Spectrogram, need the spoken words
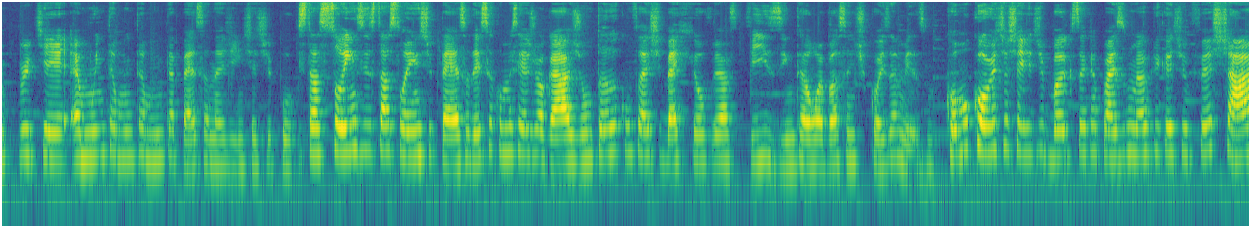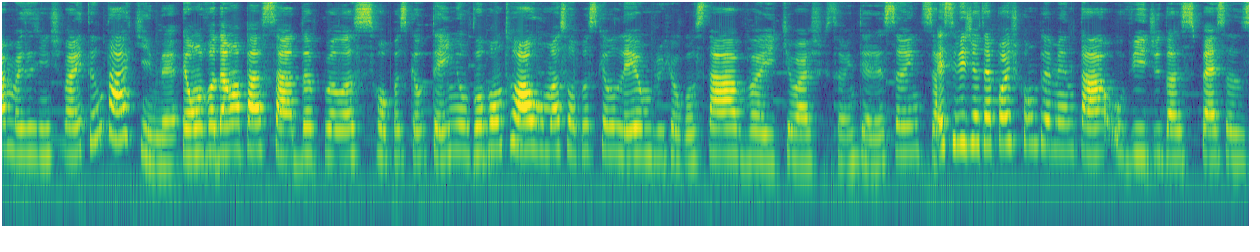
porque é muita, muita, muita peça, né, gente? É tipo, estações e estações de peça, desde que eu comecei a jogar, juntando com flashback que eu já fiz, então é bastante coisa mesmo. Como o Covid é cheio de bugs, é capaz do meu aplicativo fechar, mas a gente vai tentar aqui, né? Então eu vou dar uma passada pelas roupas que eu tenho, vou pontuar algumas roupas que eu lembro, que eu gostava e que eu acho que são interessantes. Esse vídeo até pode complementar o vídeo das peças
